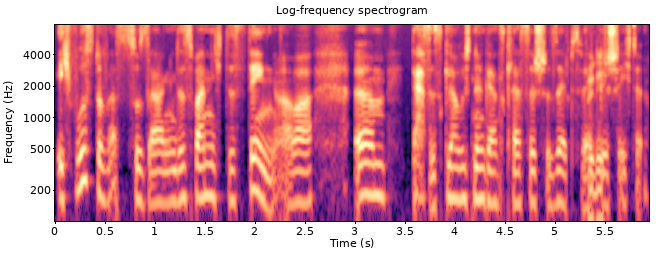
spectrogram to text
Ich wusste was zu sagen, das war nicht das Ding, aber ähm, das ist, glaube ich, eine ganz klassische Selbstwertgeschichte.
